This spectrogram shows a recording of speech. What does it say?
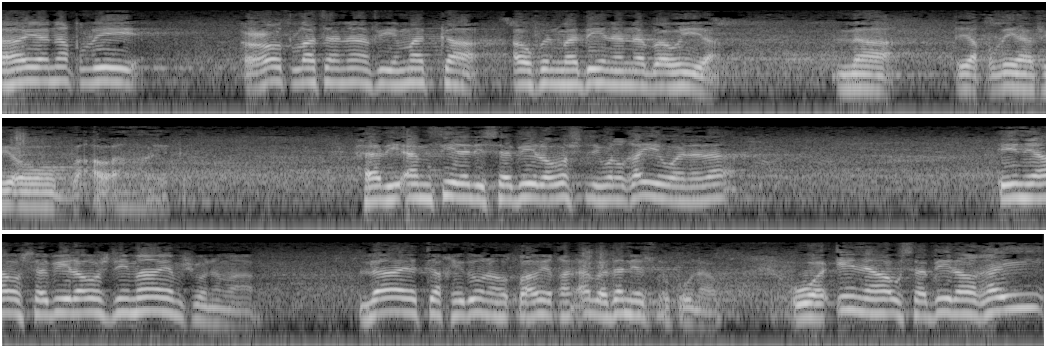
هيا نقضي عطلتنا في مكة أو في المدينة النبوية. لا يقضيها في أوروبا أو أمريكا. هذه أمثلة لسبيل الرشد والغي ولا لا؟ إن يروا سبيل الرشد ما يمشون معه. لا يتخذونه طريقا أبدا يسلكونه. وإنه سبيل الغي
